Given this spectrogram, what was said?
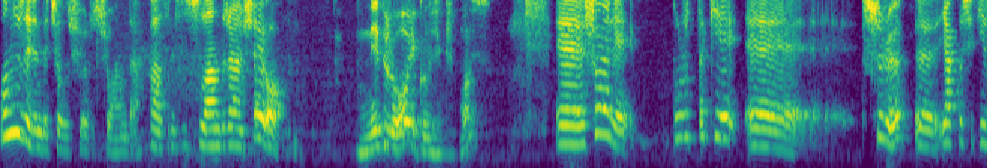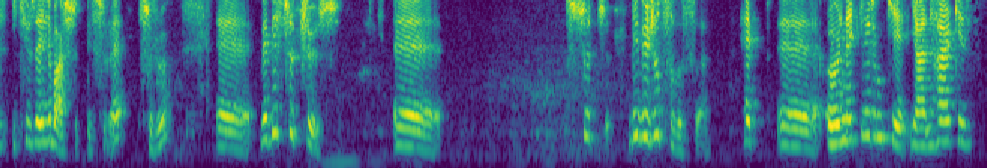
Onun üzerinde çalışıyoruz şu anda. Ağzımızı sulandıran şey o. Nedir o ekolojik çıkmaz? Ee, şöyle buradaki e, sürü e, yaklaşık 250 başlık bir süre sürü e, ve biz sütçüyüz. E, süt bir vücut sıvısı. Hep e, örneklerim ki yani herkes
